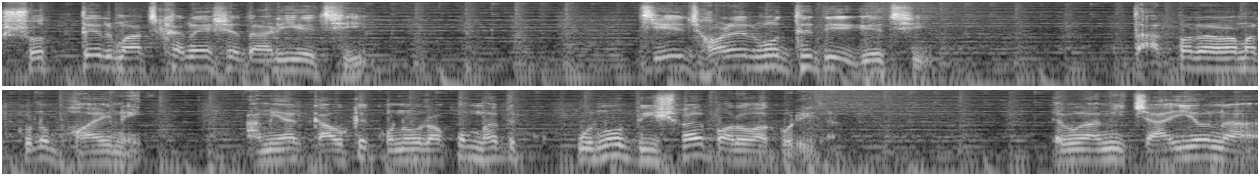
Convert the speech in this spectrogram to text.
সত্যের মাঝখানে এসে দাঁড়িয়েছি, যে ঝড়ের মধ্যে দিয়ে গেছি, তারপর আর আমার কোনো ভয় নেই। আমি আর কাউকে কোনো রকমভাবে কোনো বিষয় পরোয়া করি না। এবং আমি চাইও না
